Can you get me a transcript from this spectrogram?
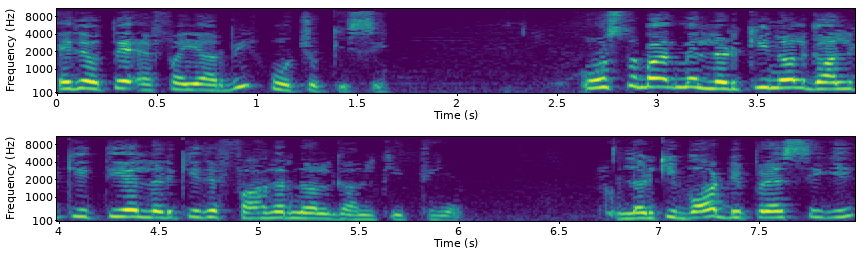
ਇਹਦੇ ਉੱਤੇ ਐਫ ਆਈ ਆਰ ਵੀ ਹੋ ਚੁੱਕੀ ਸੀ। ਉਸ ਤੋਂ ਬਾਅਦ ਮੈਂ ਲੜਕੀ ਨਾਲ ਗੱਲ ਕੀਤੀ ਹੈ, ਲੜਕੀ ਦੇ ਫਾਦਰ ਨਾਲ ਗੱਲ ਕੀਤੀ ਹੈ। ਲੜਕੀ ਬਹੁਤ ਡਿਪਰੈਸ ਸੀਗੀ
